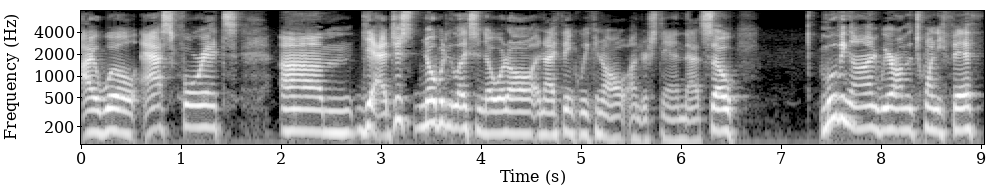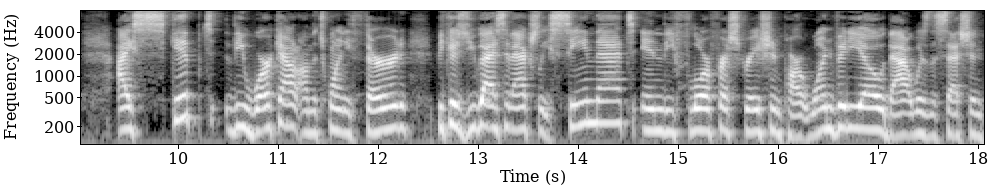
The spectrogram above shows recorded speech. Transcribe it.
I will ask for it. Um, yeah, just nobody likes to know it all, and I think we can all understand that. So Moving on, we are on the 25th. I skipped the workout on the 23rd because you guys have actually seen that in the floor frustration part one video. That was the session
